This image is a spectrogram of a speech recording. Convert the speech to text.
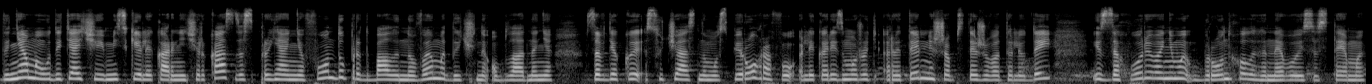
Днями у дитячій міській лікарні Черкас за сприяння фонду придбали нове медичне обладнання. Завдяки сучасному спірографу лікарі зможуть ретельніше обстежувати людей із захворюваннями бронхолегеневої системи.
